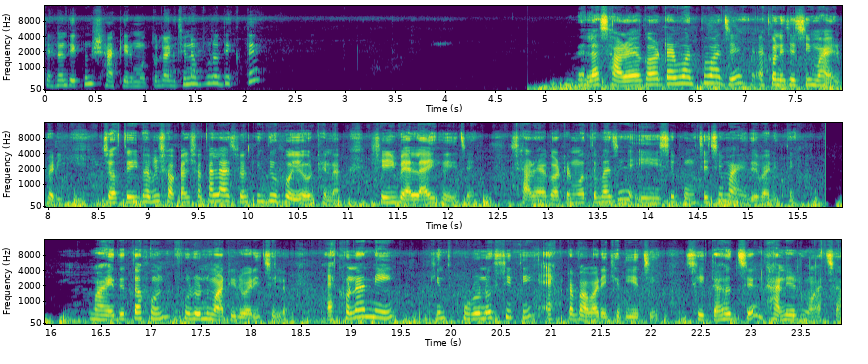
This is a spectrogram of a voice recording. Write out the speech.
যেন দেখুন শাঁখের মতো লাগছে না পুরো দেখতে। বেলা সাড়ে এগারোটার মতো বাজে এখন এসেছি মায়ের বাড়ি। যতই ভাবি সকাল সকাল আসব, কিন্তু হয়ে ওঠে না। সেই বেলাই হয়ে যায়। সাড়ে এগারোটার মতো বাজে এই এসে পৌঁছেছি মায়েদের বাড়িতে। মায়েদের তখন পুরনো মাটির বাড়ি ছিল। এখন আর নেই। কিন্তু পুরনো স্মৃতি একটা বাবা রেখে দিয়েছে। সেটা হচ্ছে ধানের মাচা।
